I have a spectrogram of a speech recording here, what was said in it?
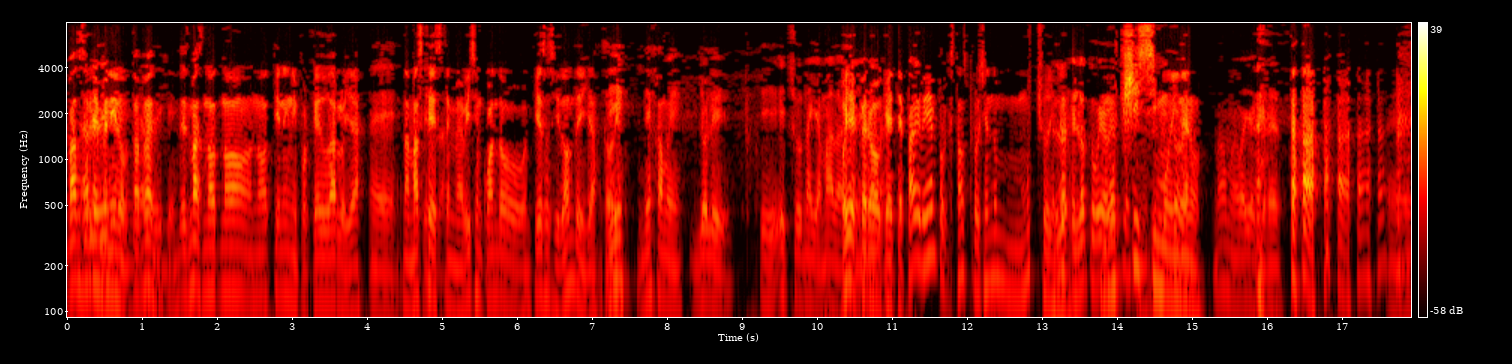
vas a Ya ser bienvenido. dije, Está bien. Es más, no, no, no tienen ni por qué dudarlo ya. Eh, Nada más sí que está. este me avisen cuándo empiezas y dónde y ya. bien. Sí, déjame, yo le he hecho una llamada. Oye, pero llamada. que te pague bien porque estamos produciendo mucho Es dinero. lo, es lo que voy a ver. Muchísimo ver. dinero. No me vaya a querer. eh,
